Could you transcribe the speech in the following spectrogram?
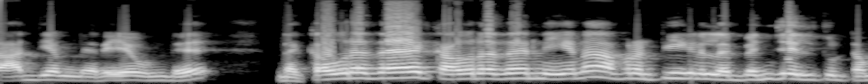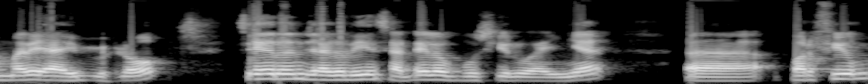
சாத்தியம் நிறைய உண்டு. இந்த கௌரத கௌரத நீங்கன்னா அப்புறம் டீ கடையில் பெஞ்சு இழுத்து மாதிரி ஆகிவிடும். சேரும் ஜகதியும் சட்டையில பூசிடுவாங்க பர்ஃப்யூம்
